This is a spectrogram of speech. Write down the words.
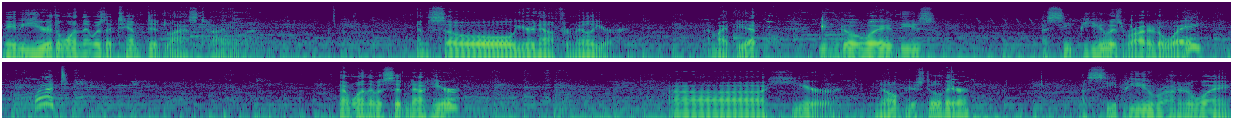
Maybe you're the one that was attempted last time. And so you're now familiar. That might be it. You can go away. These. A CPU is rotted away? What? That one that was sitting out here? Uh, here. Nope, you're still there. A CPU rotted away.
